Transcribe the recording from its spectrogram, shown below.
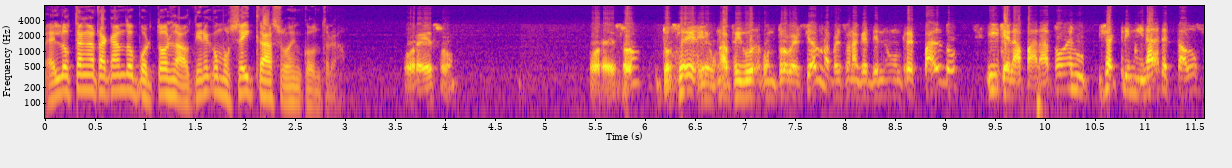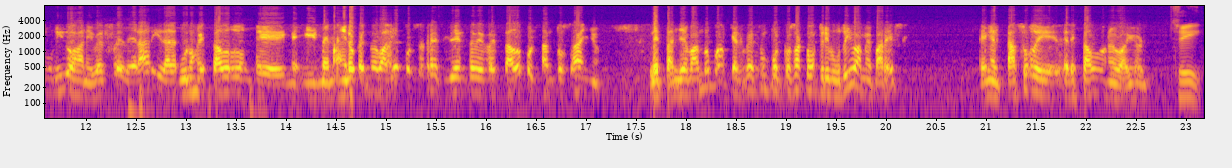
Él lo están atacando por todos lados, tiene como seis casos en contra. Por eso. Por eso. Entonces, es una figura controversial, una persona que tiene un respaldo y que el aparato de justicia criminal de Estados Unidos a nivel federal y de algunos estados donde, y me imagino que en Nueva York por ser residente de ese estado por tantos años, le están llevando porque son por cosas contributivas, me parece. En el caso de, del estado de Nueva York. Sí.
